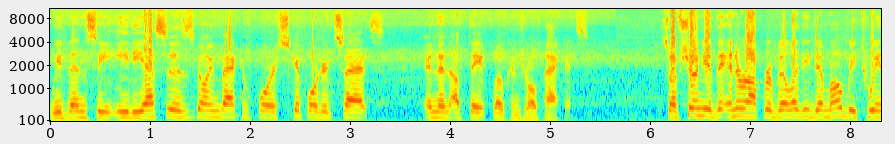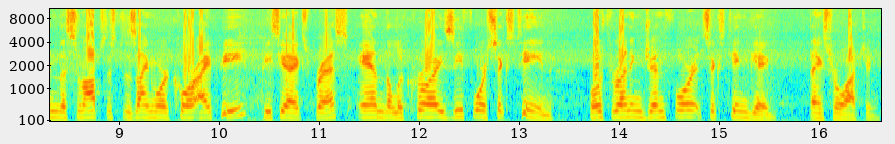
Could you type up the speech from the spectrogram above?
We then see EDSs going back and forth, skip ordered sets, and then update flow control packets. So I've shown you the interoperability demo between the Synopsys DesignWare Core IP, PCI Express, and the LeCroy Z416 both running Gen 4 at 16 gig. Thanks for watching.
